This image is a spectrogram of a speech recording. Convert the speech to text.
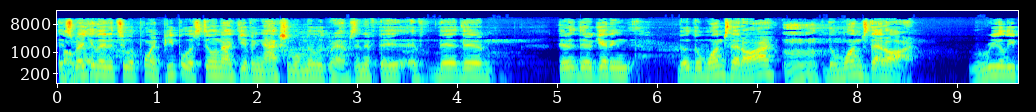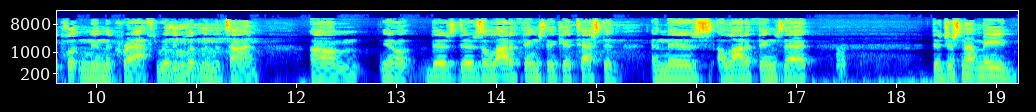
It's Okay. regulated to a point. People are still not giving actual milligrams, and if they if they're they're they're, they're getting the the ones that are mm-hmm. the ones that are really putting in the craft, really putting mm. in the time. Um, you know, there's there's a lot of things that get tested, and there's a lot of things that they're just not made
